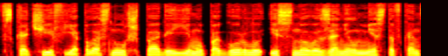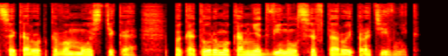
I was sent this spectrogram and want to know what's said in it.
Вскочив, я полоснул шпагой ему по горлу и снова занял место в конце короткого мостика, по которому ко мне двинулся второй противник.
